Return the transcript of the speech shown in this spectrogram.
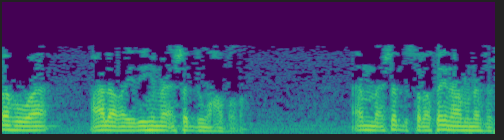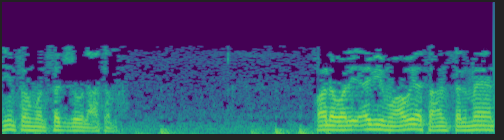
فهو على غيرهما أشد محافظة. أما أشد الصلاتين على المنافقين فهم الفجر والعتمة. قال ولي أبي معاوية عن سلمان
